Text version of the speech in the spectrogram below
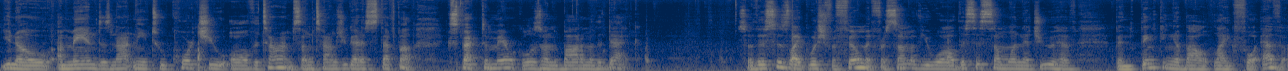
you know, a man does not need to court you all the time. Sometimes you got to step up. Expect a miracle is on the bottom of the deck. So, this is like wish fulfillment for some of you all. This is someone that you have been thinking about like forever.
